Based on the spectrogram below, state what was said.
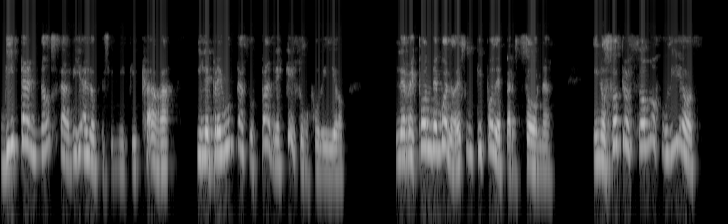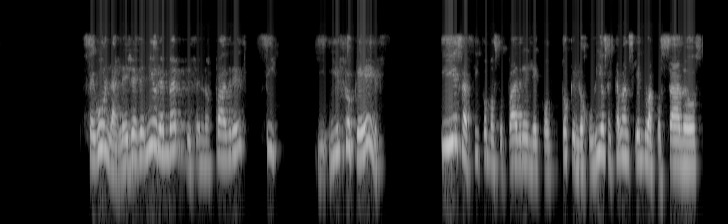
Dita no sabía lo que significaba y le pregunta a sus padres, ¿qué es un judío? Le responden, bueno, es un tipo de persona. ¿Y nosotros somos judíos? según las leyes de Nuremberg, dicen los padres, sí. ¿Y, eso qué es? Y es así como su padre le contó que los judíos estaban siendo acosados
